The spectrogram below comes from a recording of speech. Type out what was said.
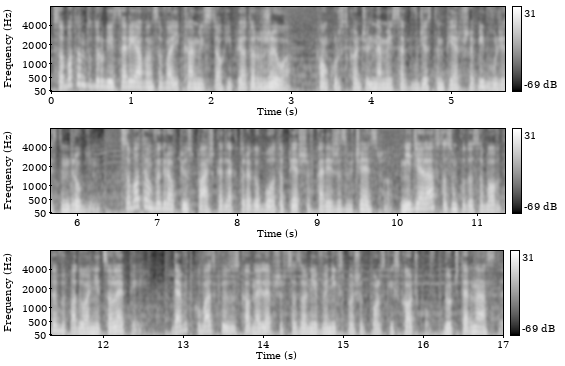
W sobotę do drugiej serii awansowali Kamil Stoch i Piotr Żyła. Konkurs skończyli na miejscach 21 i 22. W sobotę wygrał Pius Paszkę, dla którego było to pierwsze w karierze zwycięstwo. Niedziela w stosunku do soboty wypadła nieco lepiej. Dawid Kubacki uzyskał najlepszy w sezonie wynik spośród polskich skoczków. Był 14.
